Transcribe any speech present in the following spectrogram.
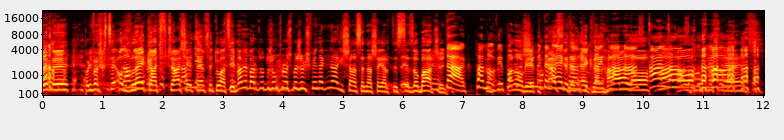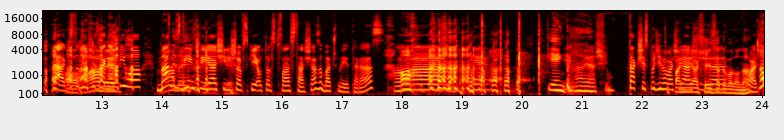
żeby, ponieważ chce odwlekać w czasie tę sytuację. Mamy bardzo dużą prośbę, żebyśmy jednak dali szansę naszej artystce zobaczyć. Tak, panowie, Panowie, poprosimy ten pokażcie ekran, ten ekran. tutaj Halo? dla nas. Halo! Halo? Tak, studio się mamy. zagapiło. Mamy, Mamy. zdjęcie Joasi Liszowskiej autorstwa Stasia. Zobaczmy je teraz. Och. nie. Piękna, Jasiu. Tak się spodziewałaś, Czy pani Jasiu, Jasia jest że... zadowolona? Właśnie.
